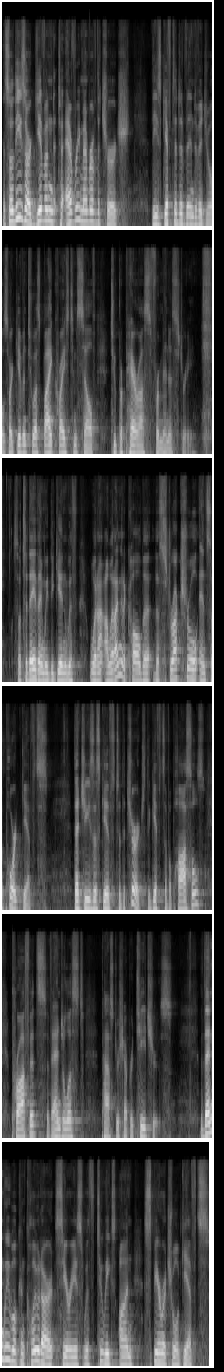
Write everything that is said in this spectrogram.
And so these are given to every member of the church these gifted individuals are given to us by Christ Himself to prepare us for ministry. So today, then, we begin with what, I, I'm going to call the, the structural and support gifts that Jesus gives to the church the gifts of apostles, prophets, evangelists, pastor, shepherd, teachers. Then we will conclude our series with two weeks on spiritual gifts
